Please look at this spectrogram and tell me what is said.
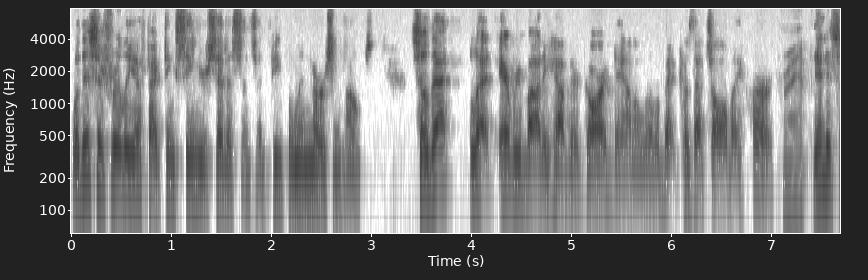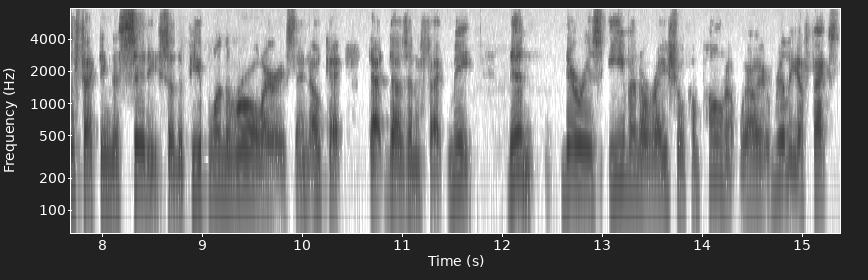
well, this is really affecting senior citizens and people in nursing homes. So that let everybody have their guard down a little bit because that's all they heard. Right. Then it's affecting the city. So the people in the rural areas saying, okay, that doesn't affect me. Then there is even a racial component where it really affects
